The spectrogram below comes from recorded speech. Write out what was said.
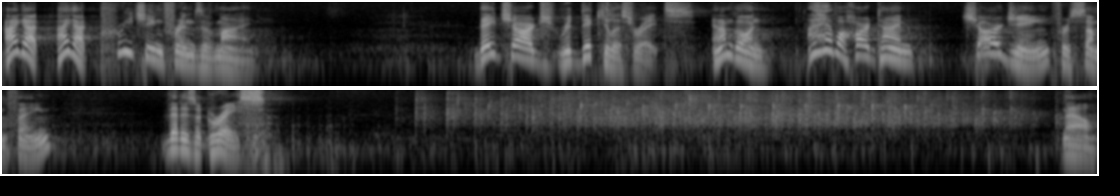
I got, I got preaching friends of mine. They charge ridiculous rates. And I'm going, I have a hard time charging for something that is a grace. Now,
